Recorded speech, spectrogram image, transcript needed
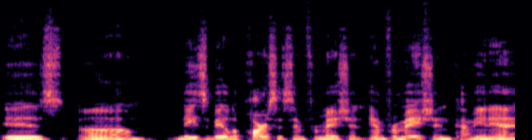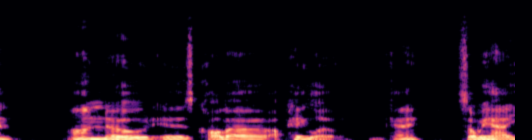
is um, needs to be able to parse this information. Information coming in on node is called a, a payload. Okay, so we have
